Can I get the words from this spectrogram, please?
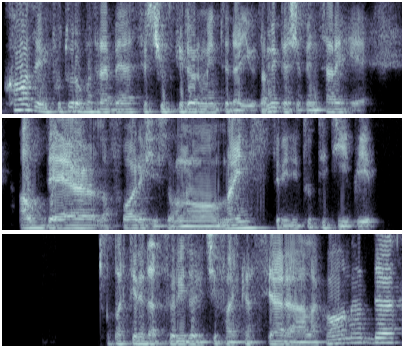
cosa in futuro potrebbe esserci ulteriormente d'aiuto. A me piace pensare che out there, là fuori, ci sono maestri di tutti i tipi, a partire dal sorriso che ci fa il cassiere alla Conad, a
